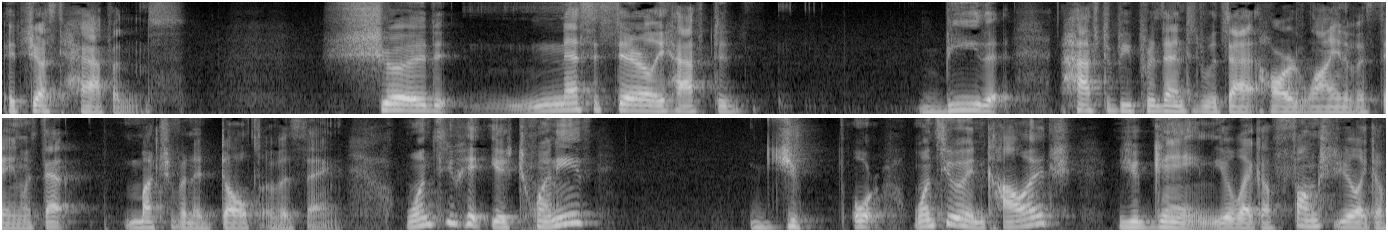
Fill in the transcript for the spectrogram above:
It just happens should necessarily have to be that have to be presented with that hard line of a thing, with that much of an adult of a thing. Once you hit your twenties, you or once you're in college, you game. You're like a function. You're like a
